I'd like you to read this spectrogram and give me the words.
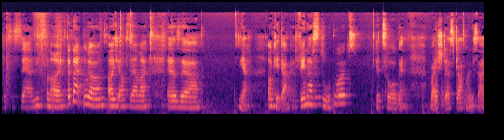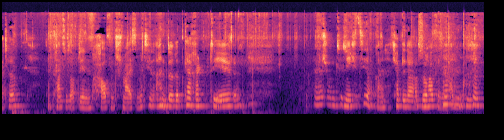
das ist sehr lieb von euch. Da danken wir uns euch auch sehr mal. Äh, sehr, ja. Okay, danke. Wen hast du? Kurz. gezogen. Weil ich stelle das Glas mal an die Seite. Dann kannst du es auf den Haufen schmeißen mit den anderen Charakteren. Nee, ich ziehe doch keinen. Ich habe den da aus dem Haufen genommen.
